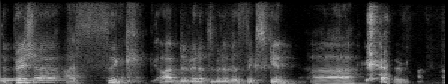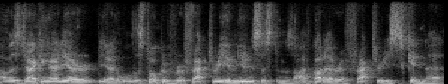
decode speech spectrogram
the pressure i think i've developed a bit of a thick skin uh, I was joking earlier, you know, all this talk of refractory immune systems. I've got a refractory skin. Uh,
